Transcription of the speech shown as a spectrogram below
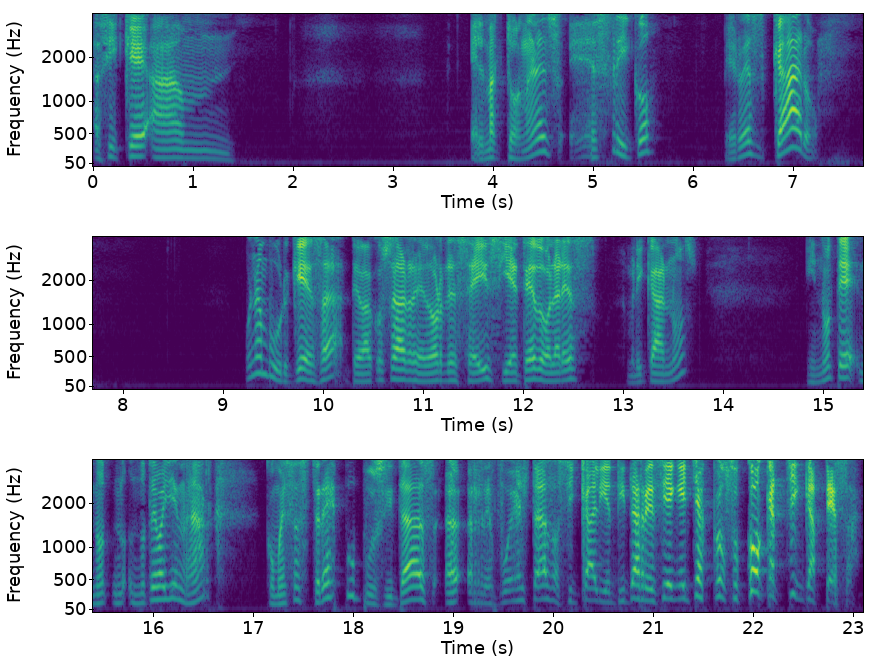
Así que. el McDonald's es rico, pero es caro. Una hamburguesa te va a costar alrededor de 6, 7 dólares americanos y no te, no, te va a llenar como esas tres pupusitas eh, revueltas, así calientitas, recién hechas con su coca chingateza.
